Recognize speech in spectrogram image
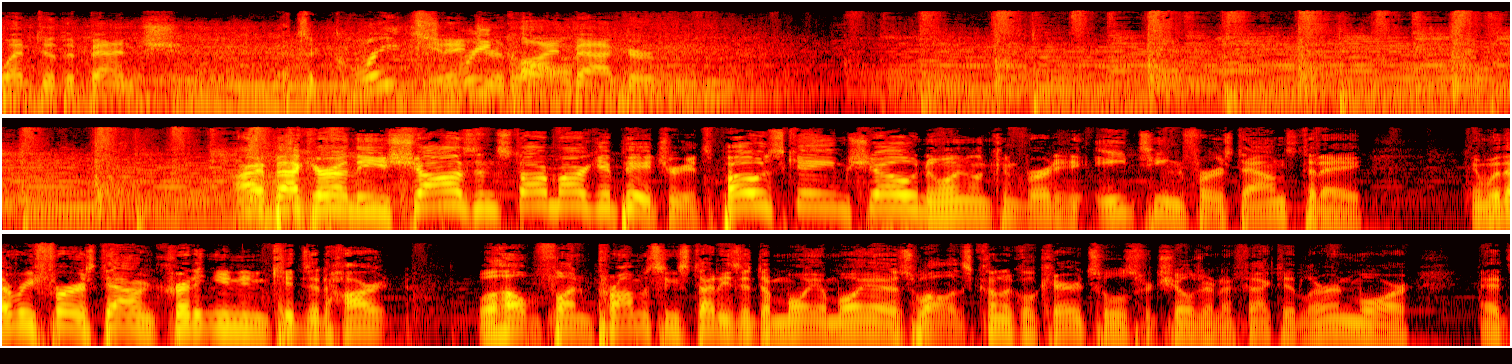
went to the bench. That's a great An screen injured call. linebacker. All right, back here on the Shaws and Star Market Patriots post game show. New England converted 18 first downs today. And with every first down, Credit Union Kids at Heart will help fund promising studies into moyamoya as well as clinical care tools for children affected. Learn more at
